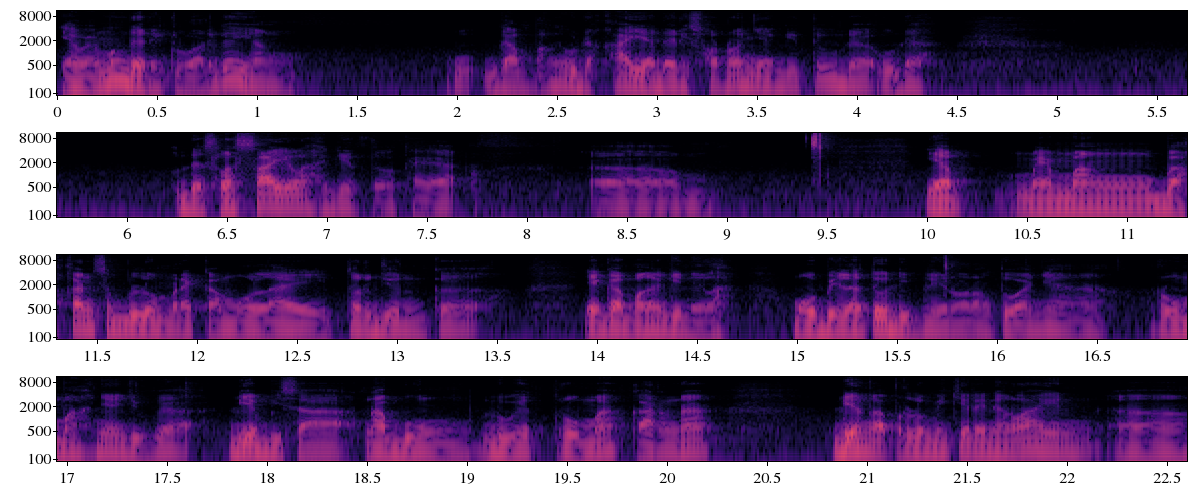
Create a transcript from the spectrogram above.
ya memang dari keluarga yang gampangnya udah kaya dari sononya gitu udah udah udah selesai lah gitu. Kayak um, ya memang bahkan sebelum mereka mulai terjun ke ya gampangnya gini lah mobilnya tuh dibeliin orang tuanya. Rumahnya juga dia bisa nabung duit rumah karena dia nggak perlu mikirin yang lain. Uh,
